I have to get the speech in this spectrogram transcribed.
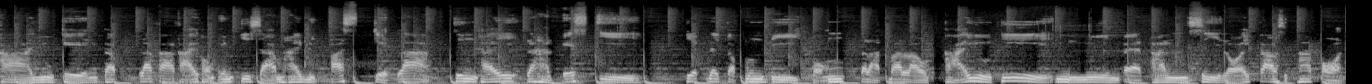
Car UK นะครับ ราคาขายของ MG3 Hybrid Plus เกรดล่าง ซึ่งใช้รหัส SE เทียบได้กับรุ่นดีของตลาดบ้านเรา ขายอยู่ที่ 18,495 ปอนด์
